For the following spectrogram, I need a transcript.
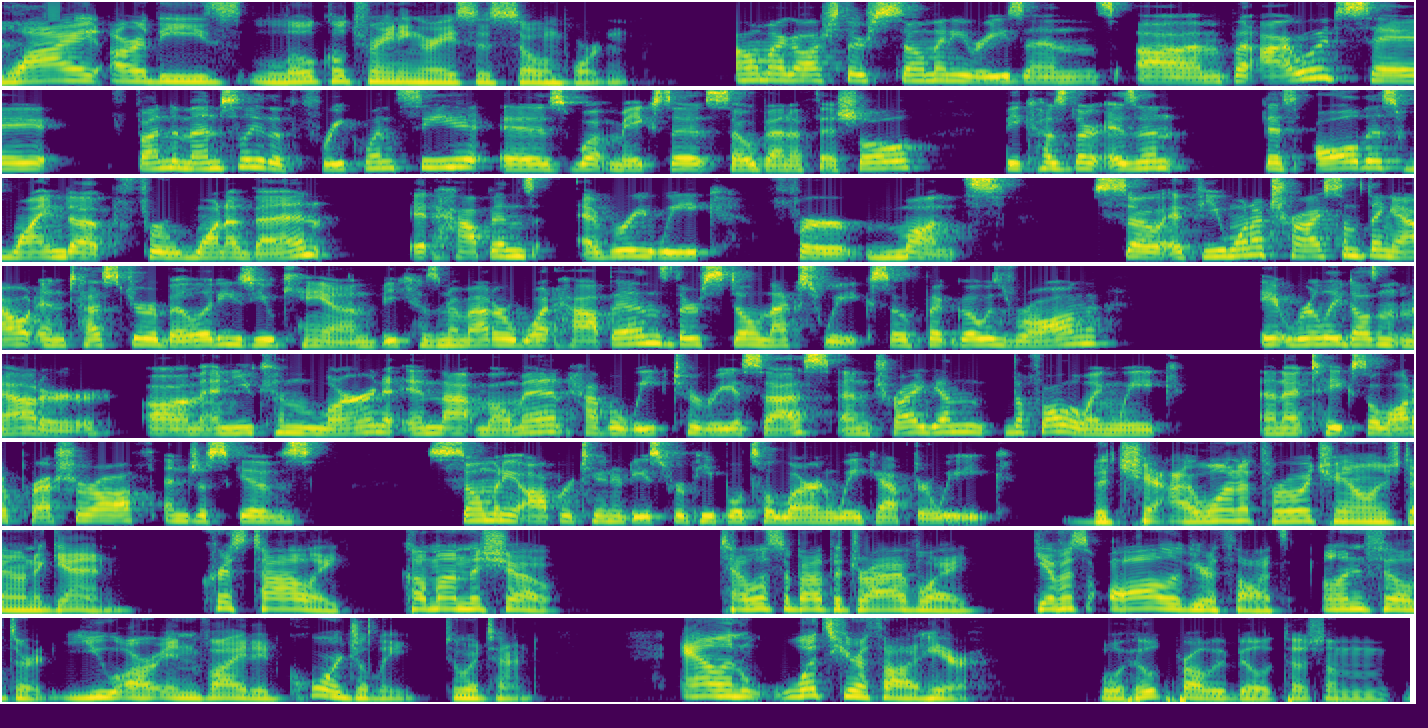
Why are these local training races so important? Oh my gosh, there's so many reasons. Um, but I would say fundamentally the frequency is what makes it so beneficial because there isn't this all this wind up for one event. It happens every week for months. So if you want to try something out and test your abilities, you can, because no matter what happens, there's still next week. So if it goes wrong, it really doesn't matter. Um, and you can learn in that moment, have a week to reassess, and try again the following week. And it takes a lot of pressure off and just gives so many opportunities for people to learn week after week. The cha- I want to throw a challenge down again. Chris Tolley, come on the show. Tell us about the driveway. Give us all of your thoughts, unfiltered. You are invited cordially to attend. Alan, what's your thought here? Well, he'll probably be able to touch on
